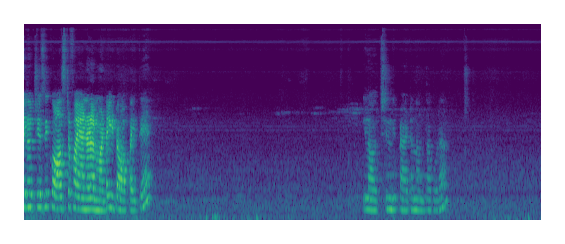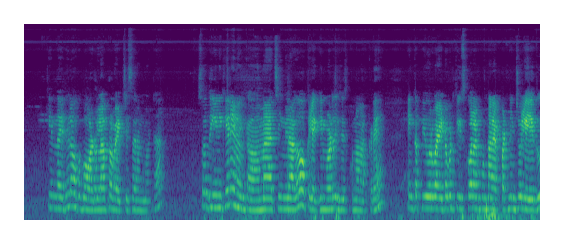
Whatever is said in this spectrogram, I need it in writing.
ఇది వచ్చేసి కాస్ట్ ఫైవ్ హండ్రెడ్ అనమాట ఈ టాప్ అయితే. ఇలా వచ్చింది ప్యాటర్న్ అంతా కూడా. కింద అయితే ఇలా ఒక బార్డర్లా ప్రొవైడ్ చేశారనమాట సో దీనికే నేను ఇంకా మ్యాచింగ్ లాగా ఒక లెగ్గిన్ కూడా తీసేసుకున్నాను అక్కడే. ఇంకా ప్యూర్ వైట్ ఒకటి తీసుకోవాలనుకుంటున్నాను. ఎప్పటి నుంచో లేదు.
